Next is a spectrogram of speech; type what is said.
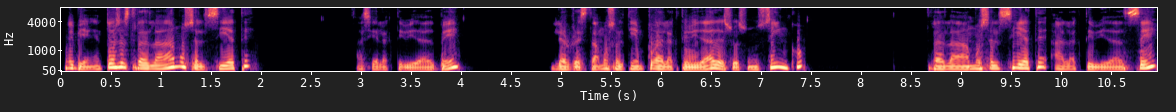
Muy bien, entonces trasladamos el 7 hacia la actividad B, le restamos el tiempo de la actividad, eso es un 5. Trasladamos el 7 a la actividad C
